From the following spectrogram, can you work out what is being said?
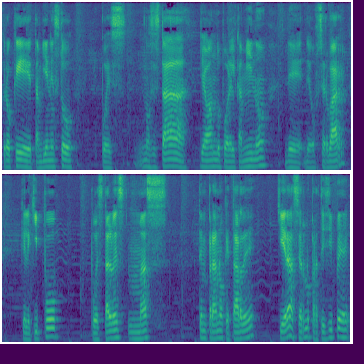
Creo que también esto pues nos está llevando por el camino de, observar que el equipo pues tal vez más temprano que tarde quiera hacerlo partícipe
